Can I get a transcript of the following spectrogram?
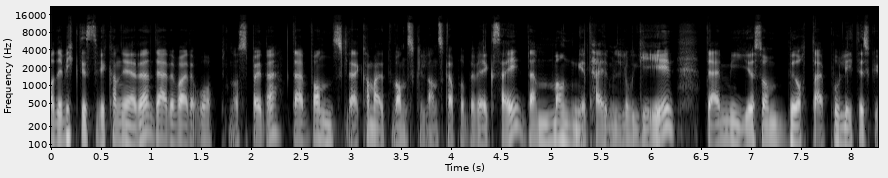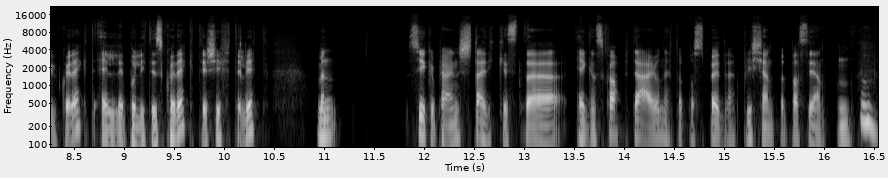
Og det viktigste vi kan gjøre, det er å være åpne og spørre. Det er vanskelig, det kan være et vanskelig landskap å bevege seg i. Det er mange terminologier. Det er mye som brått er politisk ukorrekt, eller politisk korrekt. Det skifter litt. Men sykepleierens sterkeste egenskap, det er jo nettopp å spørre, bli kjent med pasienten. Mm.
